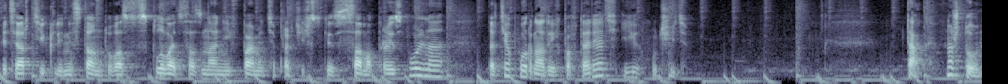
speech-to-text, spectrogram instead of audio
эти артикли не станут у вас всплывать в сознании и в памяти практически самопроизвольно, до тех пор надо их повторять и учить. Так, ну что,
